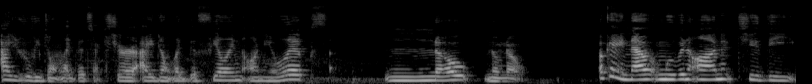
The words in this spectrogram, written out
I really don't like the texture. I don't like the feeling on your lips. No, no, no. Okay, now moving on to the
